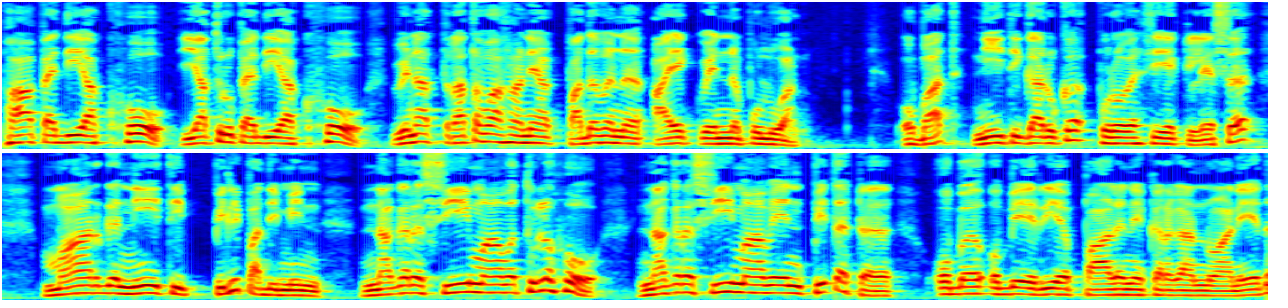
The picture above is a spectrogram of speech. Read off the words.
පාපැදියක් හෝ යතුරු පැදියක් හෝ වෙනත් රතවාහනයක් පදවන අයෙක් වෙන්න පුළුවන්. ඔබත් නීතිගරුක පුරවැසියෙක් ලෙස මාර්ග නීති පිළිපදිමින් නගර සීමාව තුළ හෝ නගර සීමාවෙන් පිතට ඔබ ඔබේරිය පාලනය කරගන්නවා නේද.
